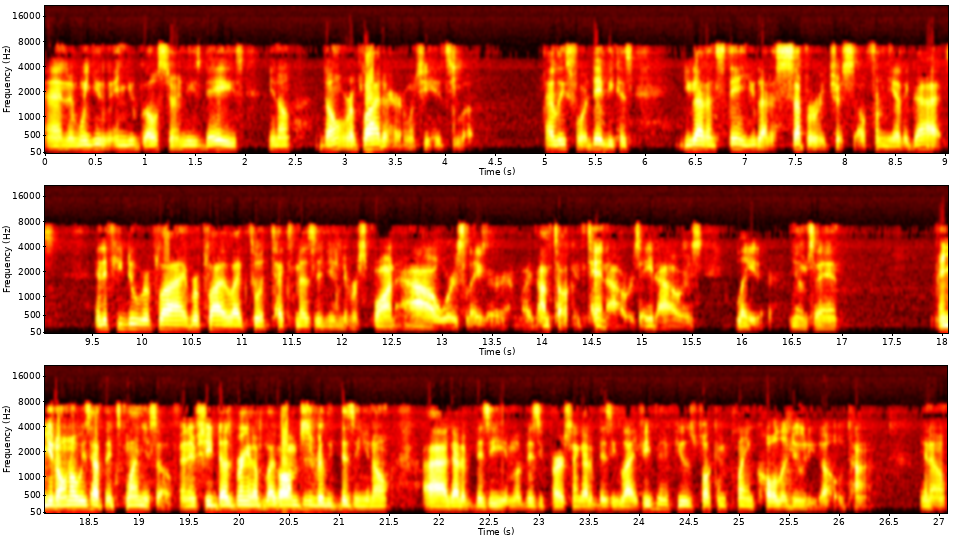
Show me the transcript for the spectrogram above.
And when you and you ghost her in these days, you know, don't reply to her when she hits you up, at least for a day, because you got to understand you got to separate yourself from the other guys. And if you do reply, reply like to a text message and respond hours later. Like I'm talking 10 hours, 8 hours later. You know what I'm saying? And you don't always have to explain yourself. And if she does bring it up like, "Oh, I'm just really busy," you know, I got a busy, I'm a busy person, I got a busy life. Even if you was fucking playing Call of Duty the whole time, you know.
